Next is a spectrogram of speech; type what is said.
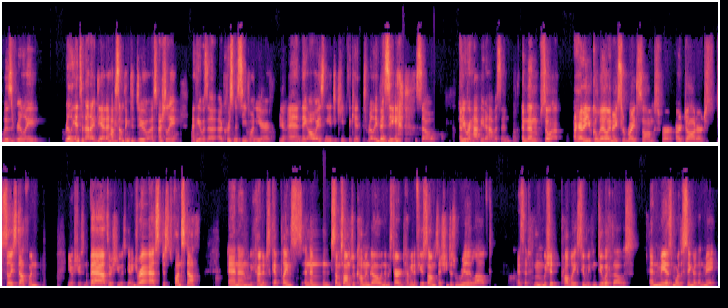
was really, really into that idea to have yeah. something to do, especially I think it was a, a, Christmas Eve one year. Yeah. And they always need to keep the kids really busy. so and, they were happy to have us in. And then so I had a ukulele and I used to write songs for our daughter, just silly stuff when you know she was in the bath or she was getting dressed, just fun stuff. And then we kind of just kept playing and then some songs would come and go and then we started having a few songs that she just really loved. I said hmm we should probably see what we can do with those. And mia's more the singer than me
